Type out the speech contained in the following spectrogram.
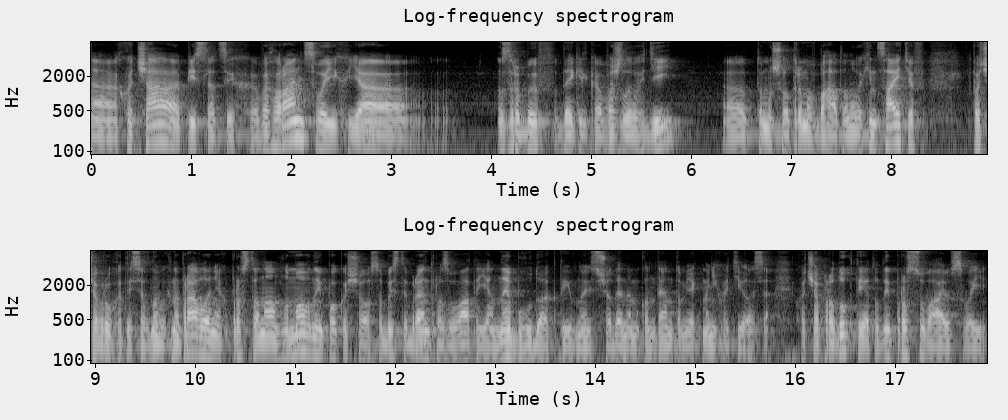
Е, Хоча після цих вигорань своїх я зробив декілька важливих дій, е, тому що отримав багато нових інсайтів, почав рухатися в нових направленнях. Просто на англомовний поки що особистий бренд розвивати я не буду активно із щоденним контентом, як мені хотілося. Хоча продукти я туди просуваю свої.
